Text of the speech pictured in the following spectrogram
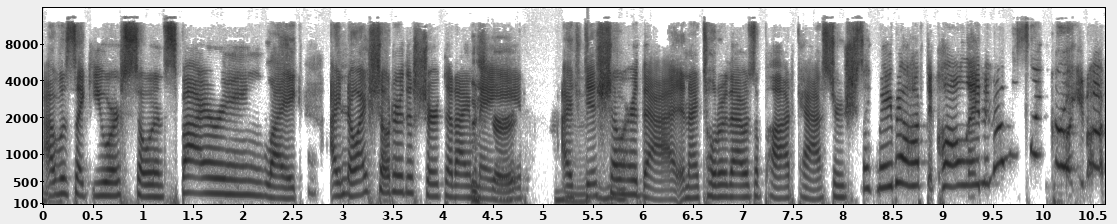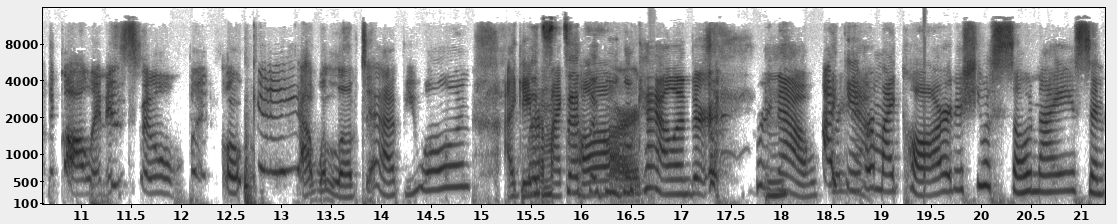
I Mhm. was like, you are so inspiring. Like, I know I showed her the shirt that I The made. shirt. I Mhm. did show her that, and I told her that I was a podcaster. She's like, maybe I'll have to call in, and I like, girl, you don't have to call in as soon, but okay, I would love to have you on. I gave her Let's my set card. the Google Calendar. right Mhm. now. I right gave now. her my card and she was so nice. And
